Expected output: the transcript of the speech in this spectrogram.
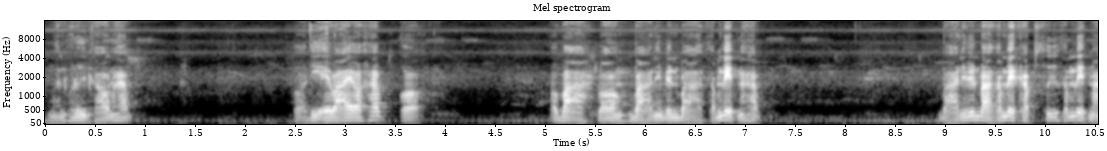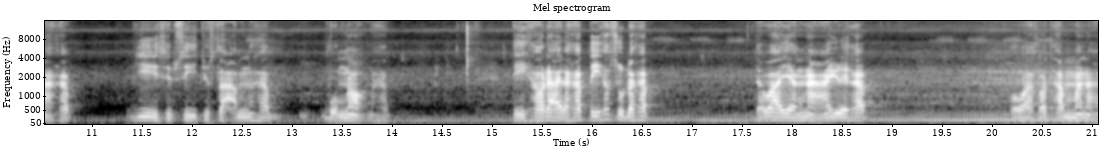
เหมือนคนอื่นเขานะครับ ก็ DIY เอาครับ ก็ เอาบ่าลองบ่านี้เป็นบ่าสำเร็จนะครับ บ่านี้เป็นบ่าสำเร็จครับ ซื้อสำเร็จมาครับยี่สิบสี่จุดสามนะครับ วงนอกนะครับ ตีเข้าได้แล้วครับ ตีเข้าสุดแล้วครับ แต่ว่ายังหนาอยู่เลยครับ เพราะว่าเขาทำมาหนา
